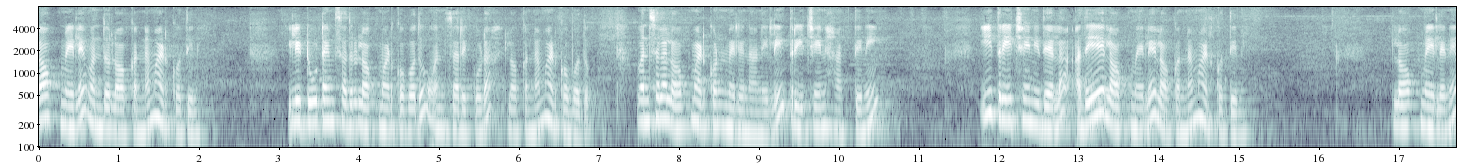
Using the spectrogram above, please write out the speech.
ಲಾಕ್ ಮೇಲೆ ಒಂದು ಲಾಕನ್ನು ಮಾಡ್ಕೋತೀನಿ. ಇಲ್ಲಿ ಟೂ ಟೈಮ್ಸ್ ಆದರೂ ಲಾಕ್ ಮಾಡ್ಕೋಬೋದು, ಒಂದು ಸಾರಿ ಕೂಡ ಲಾಕನ್ನು ಮಾಡ್ಕೋಬೋದು. ಒಂದು ಸಲ ಲಾಕ್ ಮಾಡ್ಕೊಂಡ್ಮೇಲೆ ನಾನಿಲ್ಲಿ ತ್ರೀ ಚೈನ್ ಹಾಕ್ತೀನಿ. ಈ ತ್ರೀ ಚೈನ್ ಇದೆಯಲ್ಲ ಅದೇ ಲಾಕ್ ಮೇಲೆ ಲಾಕನ್ನು ಮಾಡ್ಕೋತೀನಿ. ಲಾಕ್ ಮೇಲೇ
